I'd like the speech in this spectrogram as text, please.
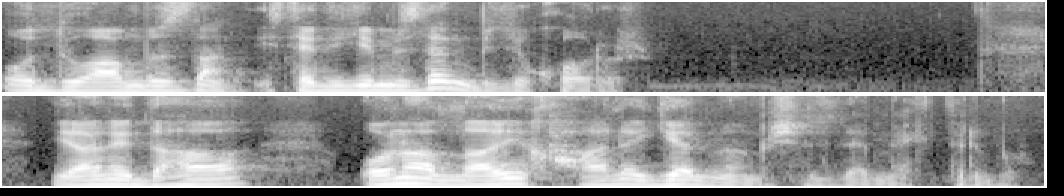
O duamızdan, istediğimizden bizi korur. Yani daha ona layık hale gelmemişiz demektir bu.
